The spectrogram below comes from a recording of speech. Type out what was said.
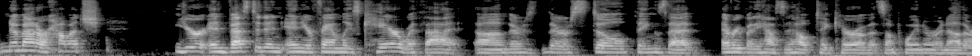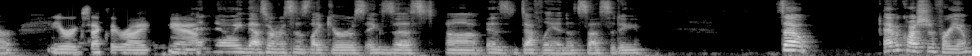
no matter how much you're invested in in your family's care with that um, there's there's still things that everybody has to help take care of at some point or another You're exactly right. Yeah. and knowing that services like yours exist um, is definitely a necessity. So, I have a question for you,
